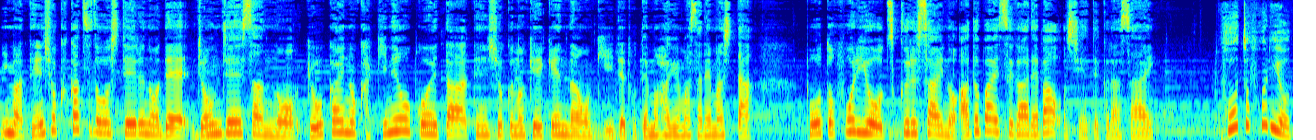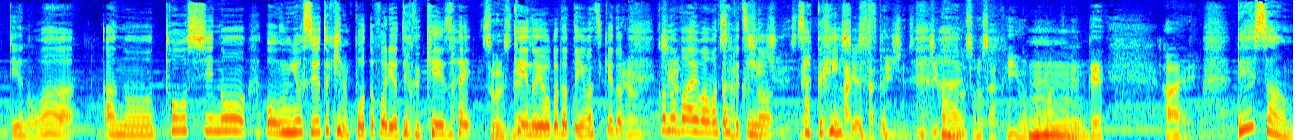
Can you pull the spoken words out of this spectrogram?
今転職活動をしているのでジョン・ジェイさんの業界の垣根を越えた転職の経験談を聞いてとても励まされました。ポートフォリオを作る際のアドバイスがあれば教えてください。ポートフォリオっていうのはあの投資のを運用するときのポートフォリオってよく経済系の用語だと言いますけど、ね、この場合はまた別の作品集ですね。作品集です。ね。自分のその作品をこうまとめて、はい、レイさん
